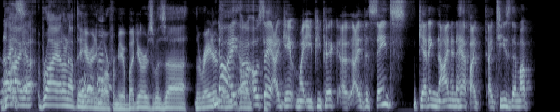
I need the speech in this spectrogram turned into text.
Bri, uh, Bri, I don't have to hear any more from you, but yours was uh, the Raiders. No, Oh, I, you- uh, oh, I will say I gave my EP pick. Uh, I the Saints getting nine and a half. I I teased them up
